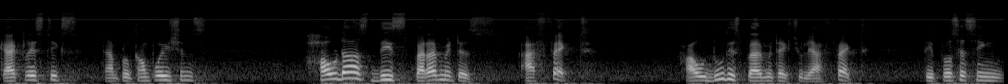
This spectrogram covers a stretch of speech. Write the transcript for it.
characteristics, sample compositions. How does these parameters affect, how do these parameters actually affect the processing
